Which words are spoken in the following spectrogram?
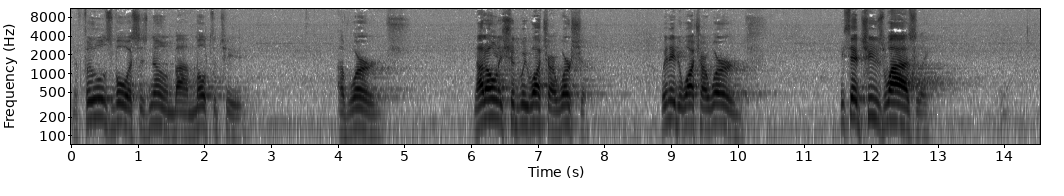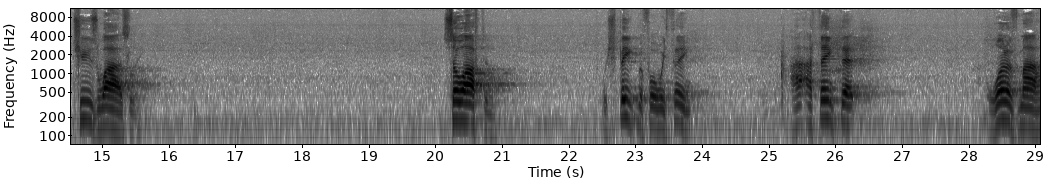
and a fool's voice is known by a multitude of words. Not only should we watch our worship, we need to watch our words. He said, choose wisely. Choose wisely. So often, we speak before we think. I, I think that one of my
